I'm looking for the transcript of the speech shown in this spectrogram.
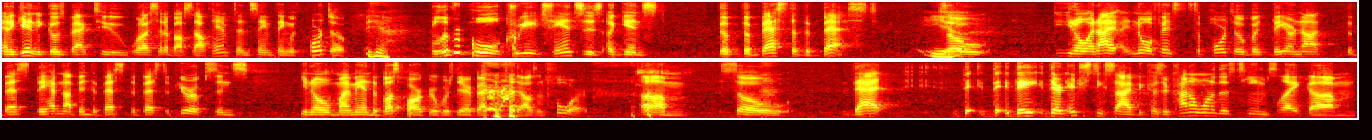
And again, it goes back to what I said about Southampton. Same thing with Porto. Yeah. Liverpool create chances against the the best of the best. Yeah. So, you know, and I no offense to Porto, but they are not the best. They have not been the best of the best of Europe since, you know, my man the bus parker was there back in 2004. Um, so that they, they they're an interesting side because they're kind of one of those teams like, um,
